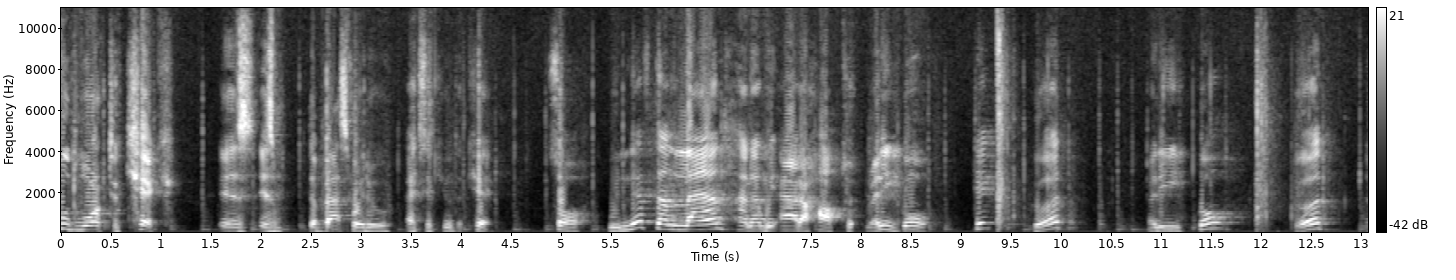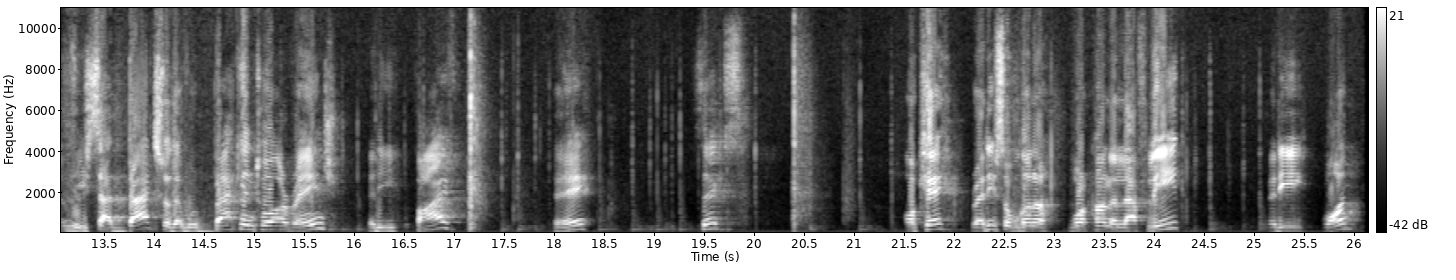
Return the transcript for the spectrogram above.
footwork to kick is, is the best way to execute the kick. So we lift and land, and then we add a hop to it. Ready, go, kick, good. Ready, go, good. And reset back so that we're back into our range. Ready, five, okay, six. Okay, ready? So we're gonna work on the left lead. Ready, one.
